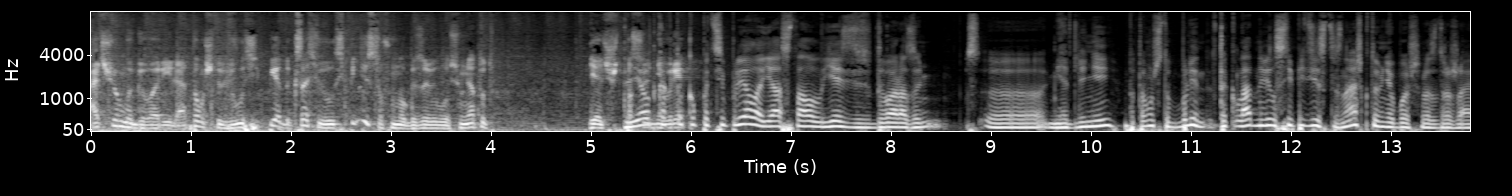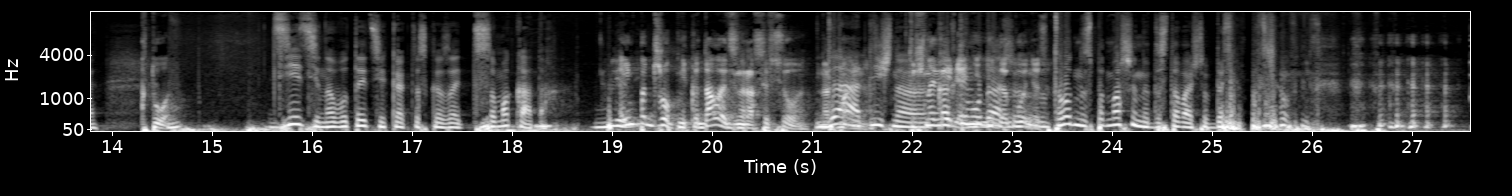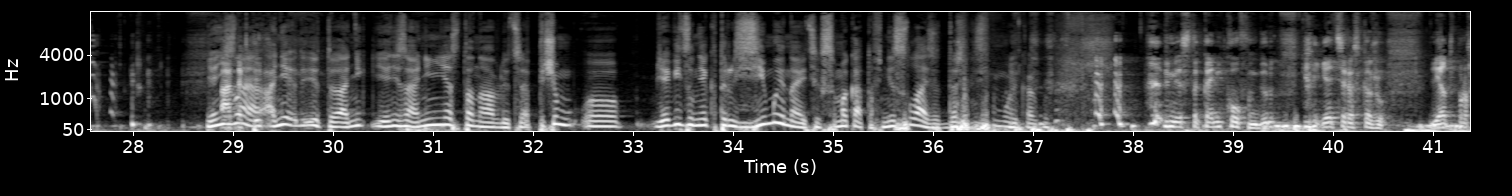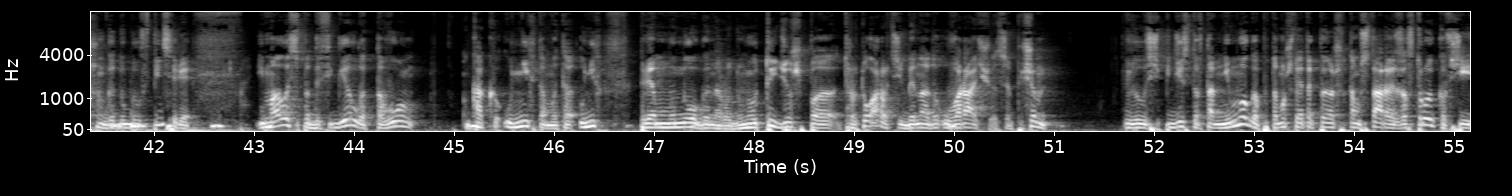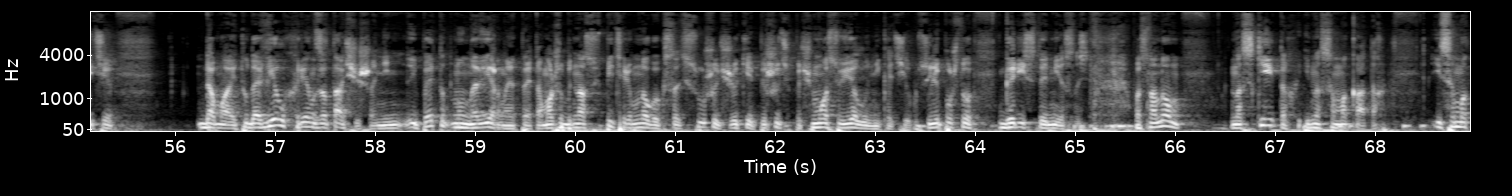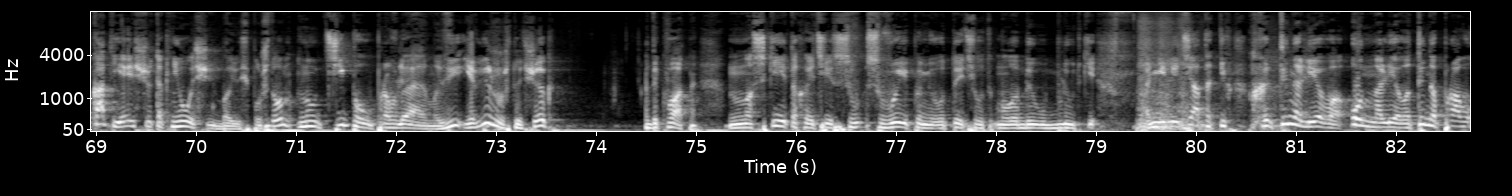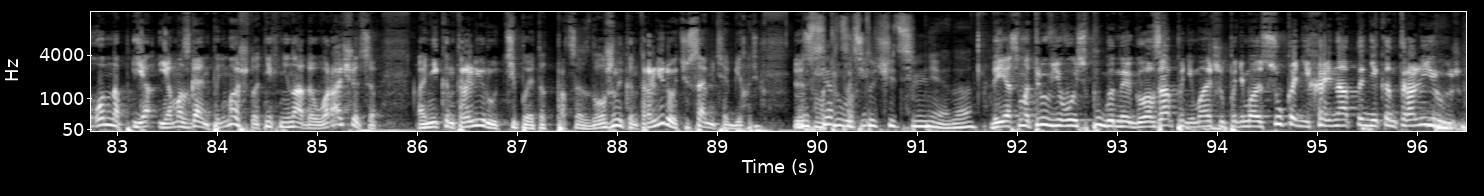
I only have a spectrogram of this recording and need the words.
О чем мы говорили? О том, что велосипеды... Кстати, велосипедистов много завелось. У меня тут... Я чуть Да я вот как время... только потеплело, я стал ездить в два раза э, медленней, потому что, блин, так ладно, велосипедисты, знаешь, кто меня больше раздражает? Кто? Дети на вот этих, как то сказать, самокатах. А им Блин, поджопника дал один раз и все. да, отлично. Ты ж на как ты ему дашь? догонят. Трудно из-под машины доставать, чтобы дать поджопник. Я не А, знаю, ты- они, это, они, я не знаю, они не останавливаются. Причем э, я видел некоторые зимы на этих самокатов не слазят даже зимой как бы. Вместо коньков им берут. Я тебе расскажу. Я в прошлом году был в Питере, и малость подофигел от того, как у них там это, у них прям много народу. Ну, ты идешь по тротуару, тебе надо уворачиваться. Причем велосипедистов там немного, потому что я так понимаю, что там старая застройка, все эти дома, и туда вел хрен затащишь. Они, и поэтому, ну, наверное, поэтому. Может быть, нас в Питере много, кстати, слушают, чуваки, пишите, почему вас велы не котируются. Или потому что гористая местность. В основном на скейтах и на самокатах. И самокат я еще так не очень боюсь, потому что он, ну, типа управляемый. Я вижу, что человек адекватны. Но на скейтах эти с, с вейпами, вот эти вот молодые ублюдки, они летят от них, ты налево, он налево, ты направо, он на... Я, я мозгами понимаю, что от них не надо уворачиваться, они контролируют, типа, этот процесс, должны контролировать и сами тебя объехать. Я Ну, смотрю сердце эти- стучит сильнее, да? да я смотрю в его испуганные глаза, понимаешь, и понимаю, сука, ни хрена ты не контролируешь.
